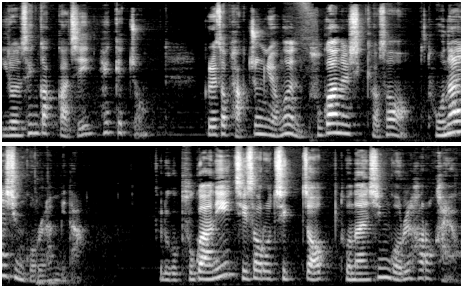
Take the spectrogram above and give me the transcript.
이런 생각까지 했겠죠. 그래서 박중령은 부관을 시켜서 도난 신고를 합니다. 그리고 부관이 지서로 직접 도난 신고를 하러 가요.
